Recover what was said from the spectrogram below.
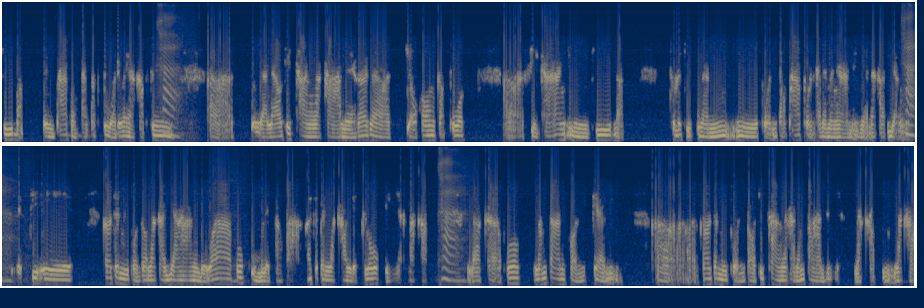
ที่แบบเป็นภาพของการปรับตัวด้วยนะครับ ซึ่งส่วนใหญ่แล้วทิศทางราคาเนี่ยก็จะเกี่ยวข้องกับพวกสินค้าอ้างอิงที่แบบธุรกิจนั้นมีผลต่อภาพผลการดำเนินงานอย่างเงี้ยนะครับ อย่าง FTA ก็จะมีผลต่อราคายาง หรือว่าพวกกลุ่มเหล็กต่างๆ ก็จะเป็นราคาเหล็กโลกอย่างเงี้ยนะครับราคาพวกน้ำตาลขอนแก่นก็จะมีผลต่อทิศทางราคาน้ำตาลอย่างเงี้ยนะครับราคา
